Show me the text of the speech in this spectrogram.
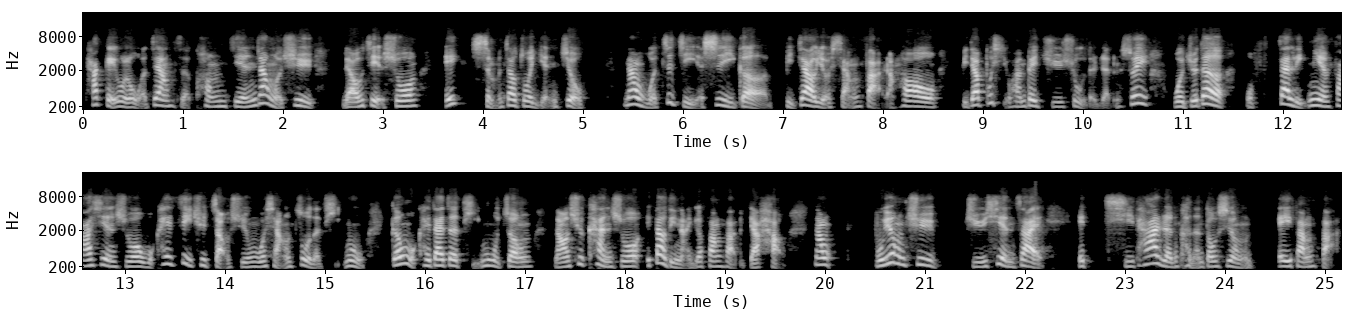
他给了我这样子的空间，让我去了解说，诶，什么叫做研究？那我自己也是一个比较有想法，然后比较不喜欢被拘束的人，所以我觉得我在里面发现说，我可以自己去找寻我想要做的题目，跟我可以在这题目中，然后去看说，诶，到底哪一个方法比较好？那不用去局限在，诶，其他人可能都是用 A 方法。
